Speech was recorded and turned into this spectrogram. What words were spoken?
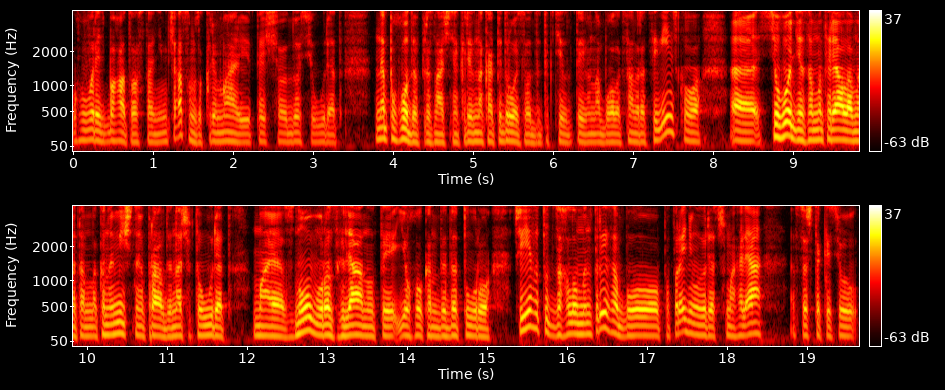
говорять багато останнім часом, зокрема, і те, що досі уряд не погодив призначення керівника підрозділу детективів НАБУ Олександра Цивінського. Е, сьогодні, за матеріалами там економічної правди, начебто уряд має знову розглянути його кандидатуру. Чи є ви тут загалом інтрига? Бо попередній уряд Шмигаля все ж таки цю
